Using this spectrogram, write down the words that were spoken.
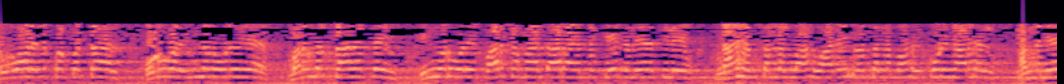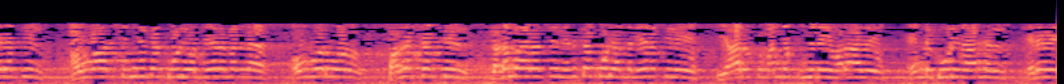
அவ்வாறு எழுப்பப்பட்டால் ஒருவர் இன்னொருடைய மருந்த ஸ்தானத்தை இன்னொருவரை பார்க்க மாட்டாரா? என்று கேட்ட நேரத்திலே நாயகம் சல்லல்லாஹு அலைஹி அவர்கள் கூறினார்கள் அந்த நேரத்தில் அவ்வாறு சிந்திக்கக்கூடிய ஒரு நேரம் அல்ல ஒவ்வொருவரும் பதக்கத்தில் தடமாரத்தில் இருக்கக்கூடிய அந்த நேரத்திலே யாருக்கும் அந்த சிந்தனை வராது. என்று கூறினார்கள். எனவே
